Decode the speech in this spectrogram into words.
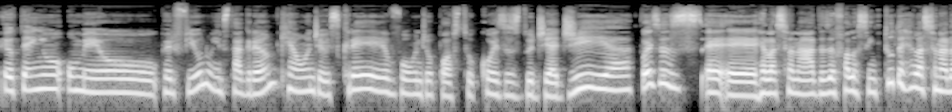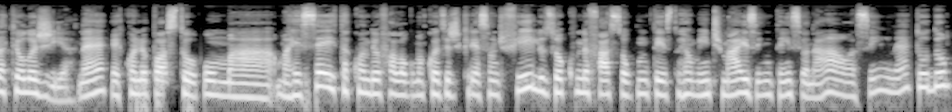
eu tenho o meu perfil no Instagram, que é onde eu escrevo, onde eu posto coisas do dia a dia, coisas é, é, relacionadas. Eu falo assim, tudo é relacionado à teologia, né? É quando eu posto uma, uma receita, quando eu falo alguma coisa de criação de filhos, ou quando eu faço algum texto realmente mais intencional, assim, né? Tudo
